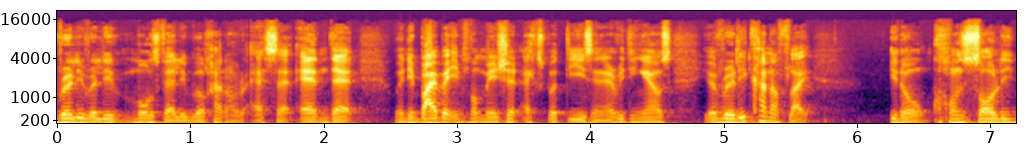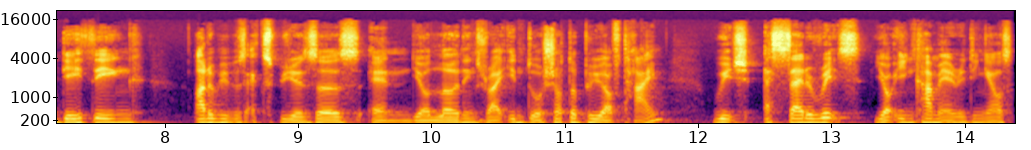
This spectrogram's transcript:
really, really most valuable kind of asset. And that when you buy back information, expertise, and everything else, you're really kind of like, you know, consolidating other people's experiences and your learnings right into a shorter period of time which accelerates your income and everything else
